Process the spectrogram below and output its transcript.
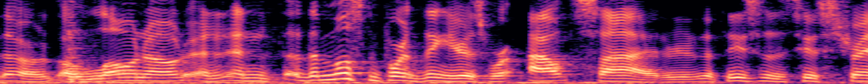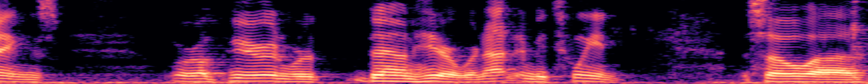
A low note, and, and the most important thing here is we're outside. If these are the two strings, we're up here and we're down here. We're not in between. So, uh,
